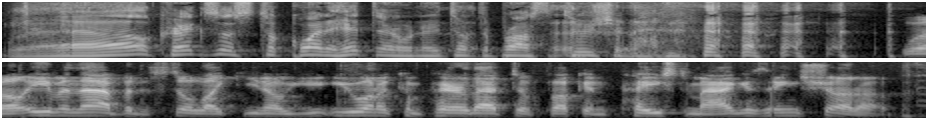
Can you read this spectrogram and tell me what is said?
Well, Craigslist took quite a hit there when they took the prostitution off. Well, even that, but it's still like you know, you, you want to compare that to fucking Paste magazine? Shut up.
